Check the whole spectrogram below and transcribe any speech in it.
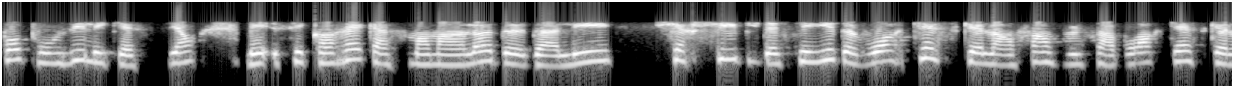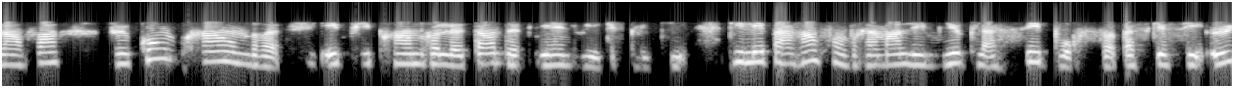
pas poser les questions, mais c'est correct à ce moment-là d'aller chercher puis d'essayer de voir qu'est-ce que l'enfant veut savoir, qu'est-ce que l'enfant veut comprendre et puis prendre le temps de bien lui expliquer. Puis les parents sont vraiment les mieux placés pour ça parce que c'est eux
